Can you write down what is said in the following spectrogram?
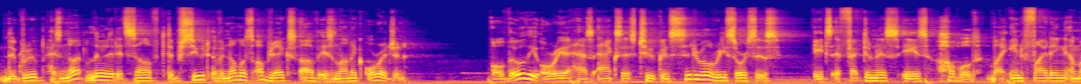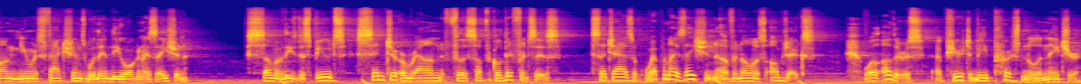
the group has not limited itself to the pursuit of anomalous objects of Islamic origin. Although the Oria has access to considerable resources, its effectiveness is hobbled by infighting among numerous factions within the organization. Some of these disputes center around philosophical differences, such as weaponization of anomalous objects, while others appear to be personal in nature.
